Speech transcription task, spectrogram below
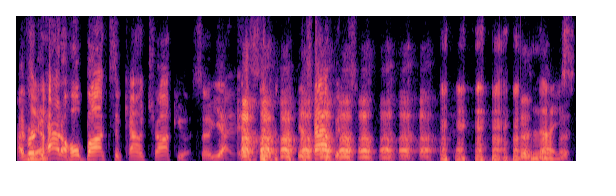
I've already Yeah. had a whole box of Count Chocula. So yeah, it's it's happened. nice.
